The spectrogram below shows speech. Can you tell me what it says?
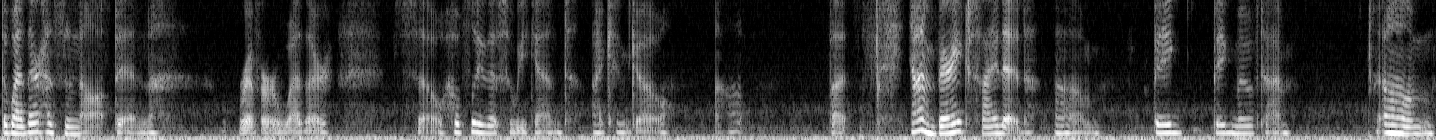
the weather has not been river weather. So hopefully this weekend i can go. Um, but yeah i'm very excited. Um big big move time. Um,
